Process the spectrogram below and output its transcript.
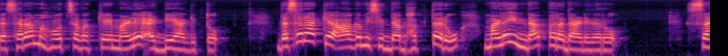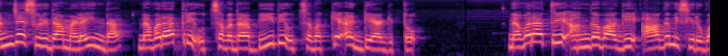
ದಸರಾ ಮಹೋತ್ಸವಕ್ಕೆ ಮಳೆ ಅಡ್ಡಿಯಾಗಿತ್ತು. ದಸರಾಕ್ಕೆ ಆಗಮಿಸಿದ್ದ ಭಕ್ತರು ಮಳೆಯಿಂದ ಪರದಾಡಿದರು. ಸಂಜೆ ಸುರಿದ ಮಳೆಯಿಂದ ನವರಾತ್ರಿ ಉತ್ಸವದ ಬೀದಿ ಉತ್ಸವಕ್ಕೆ ಅಡ್ಡಿಯಾಗಿತ್ತು. ನವರಾತ್ರಿ ಅಂಗವಾಗಿ ಆಗಮಿಸಿರುವ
